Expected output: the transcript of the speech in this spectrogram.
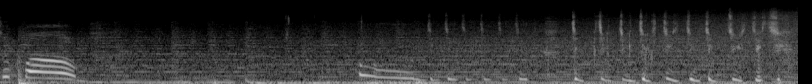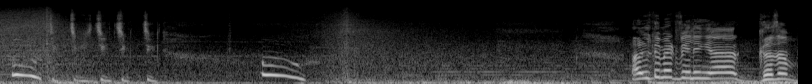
superb ultimate feeling यार गजब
